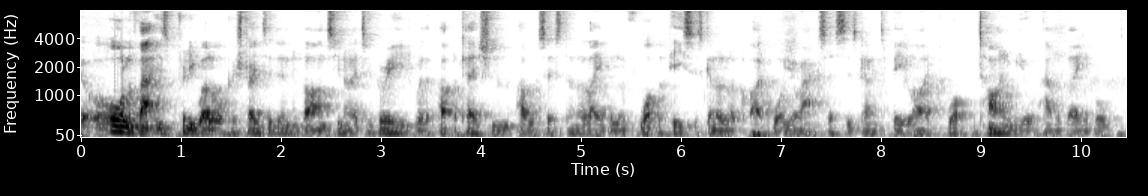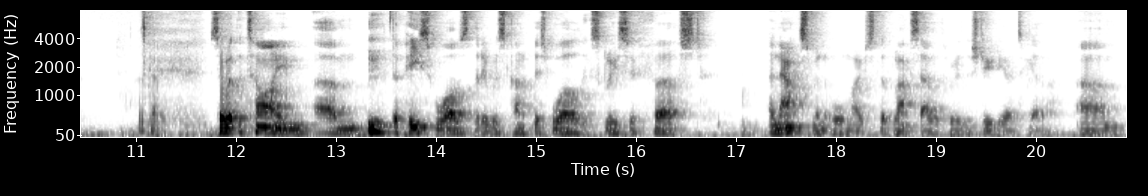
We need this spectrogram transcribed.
all of that is pretty well orchestrated in advance. You know, it's agreed with a publication and a publicist and a label of what the piece is going to look like, what your access is going to be like, what time you'll have available. Okay. So at the time, um, the piece was that it was kind of this world exclusive first announcement almost that Black Sabbath were in the studio together. Um,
